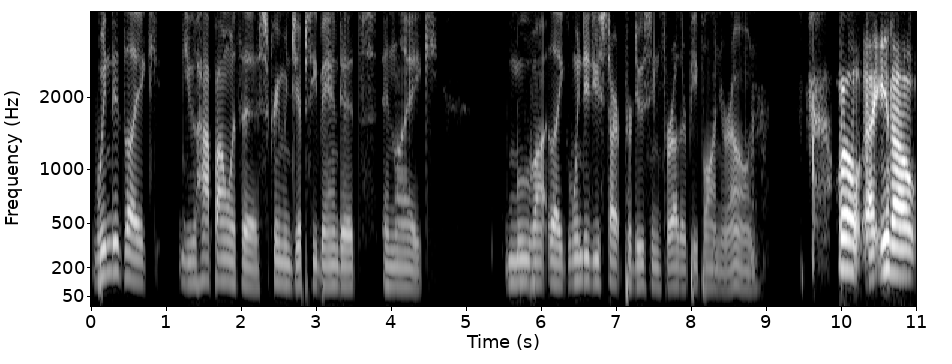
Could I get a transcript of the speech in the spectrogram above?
when did like you hop on with the Screaming Gypsy Bandits and like move on like when did you start producing for other people on your own? well uh, you know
